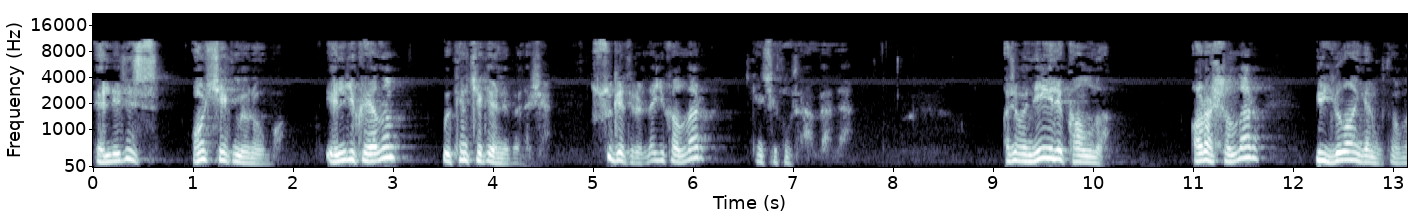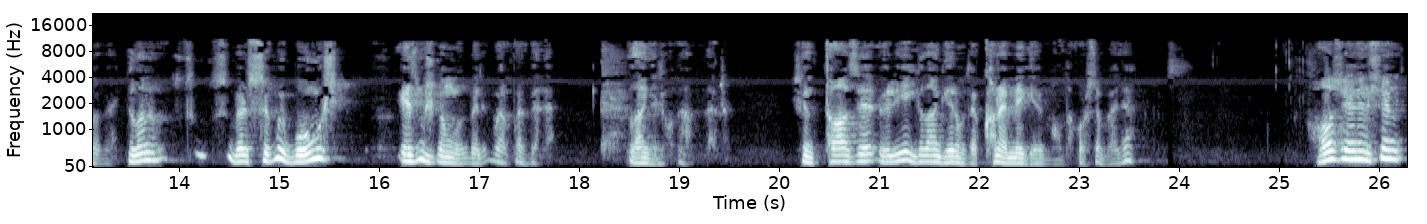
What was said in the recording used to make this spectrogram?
Elleriz. Onu çekmiyor bu. Elini yıkayalım. Bu kendi çeker elini böylece. Su getirirler, yıkarlar. Kendi çekmiyor böyle. Acaba ne eli kanlı? Araştırdılar. Bir yılan gelmiş böyle. Yılanı böyle sıkmış, boğmuş, ezmiş böyle, böyle, böyle. Yılan gelmiş böyle. Şimdi taze ölüye yılan gelir mi? Kan emmeye gelir Allah korusun böyle. Hazreti Enes'in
